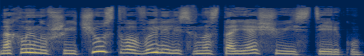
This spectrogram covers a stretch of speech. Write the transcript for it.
нахлынувшие чувства вылились в настоящую истерику.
